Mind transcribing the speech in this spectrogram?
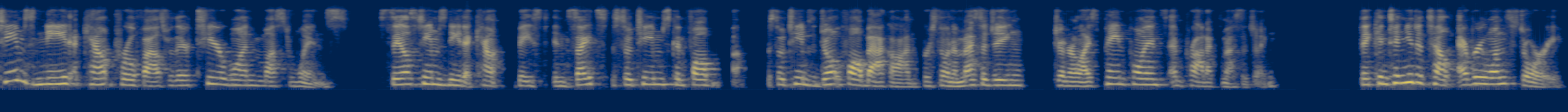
Teams need account profiles for their tier one must wins. Sales teams need account-based insights so teams can fall so teams don't fall back on persona messaging, generalized pain points, and product messaging. They continue to tell everyone's story,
